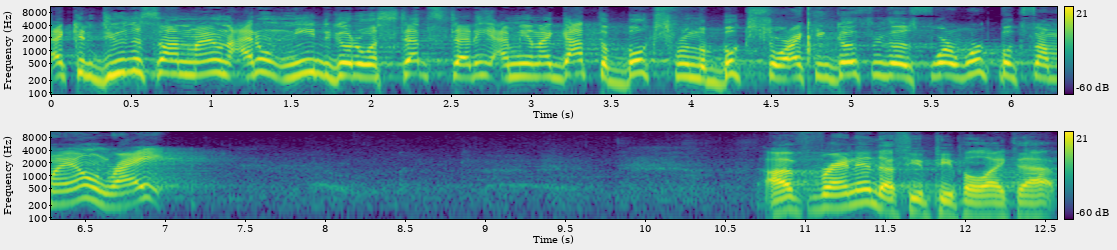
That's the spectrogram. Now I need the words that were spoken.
I can do this on my own. I don't need to go to a step study. I mean, I got the books from the bookstore. I can go through those four workbooks on my own, right? I've ran into a few people like that.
